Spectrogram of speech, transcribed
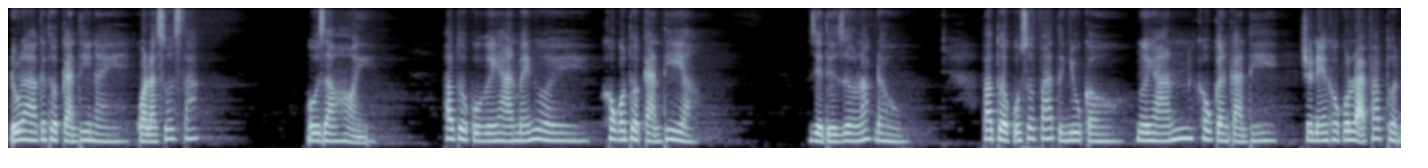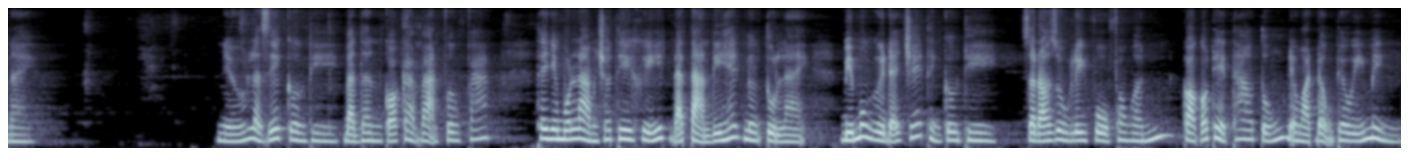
Đúng là cái thuật cản thi này Quả là xuất sắc. Ngô Giao hỏi, Pháp thuật của người Hán mấy người Không có thuật cản thi à? Diệp Tiểu Dương lắc đầu, Pháp thuật cũng xuất phát từ nhu cầu, Người Hán không cần cản thi, Cho nên không có loại pháp thuật này. Nếu là giết cương thi, Bản thân có cả vạn phương pháp. Thế nhưng muốn làm cho thi khí đã tản đi hết ngừng tụ lại, Biến một người đã chết thành cương thi Sau đó dùng linh phù phong ấn Còn có thể thao túng để hoạt động theo ý mình.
